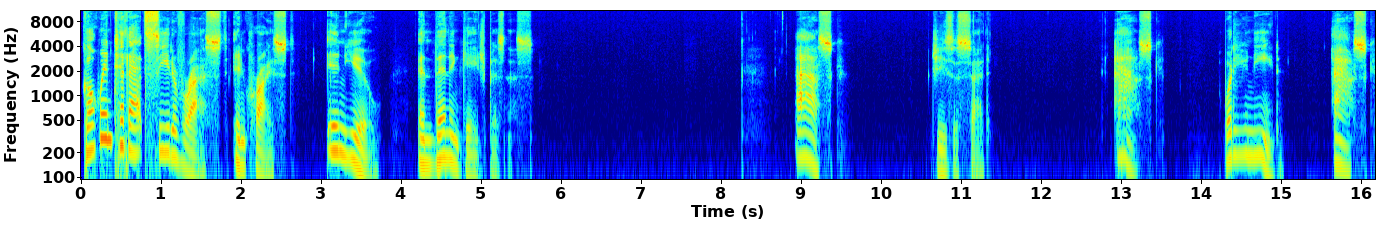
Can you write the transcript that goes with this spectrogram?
Go into that seat of rest in Christ, in you, and then engage business. Ask, Jesus said. Ask. What do you need? Ask.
